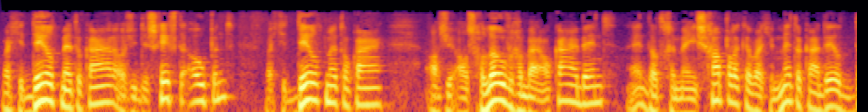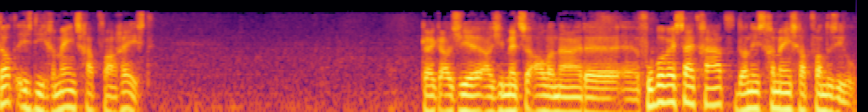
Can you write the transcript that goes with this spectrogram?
wat je deelt met elkaar als je de schriften opent, wat je deelt met elkaar als je als gelovige bij elkaar bent, hè, dat gemeenschappelijke wat je met elkaar deelt, dat is die gemeenschap van geest. Kijk, als je, als je met z'n allen naar uh, voetbalwedstrijd gaat, dan is het gemeenschap van de ziel.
